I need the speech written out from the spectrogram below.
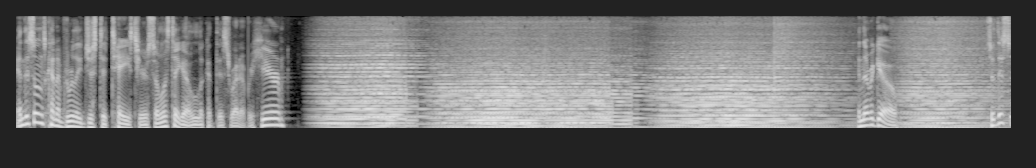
and this one's kind of really just a taste here. So let's take a look at this right over here. And there we go. So this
